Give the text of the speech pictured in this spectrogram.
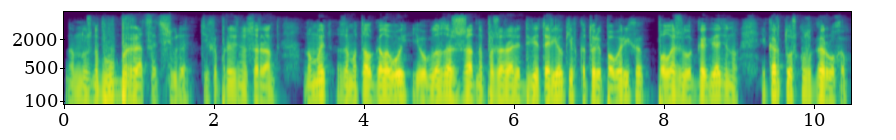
нам нужно бы убраться отсюда», — тихо произнес Ранд. Но Мэтт замотал головой, его глаза жадно пожирали две тарелки, в которые повариха положила говядину и картошку с горохом.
